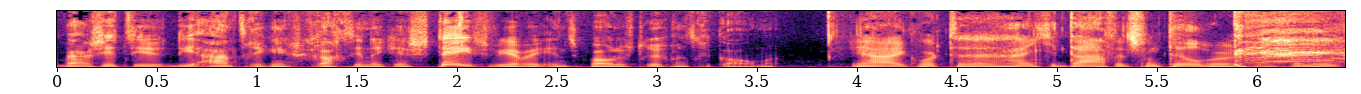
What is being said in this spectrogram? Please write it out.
waar zit die, die aantrekkingskracht in dat je steeds weer bij Interpolis terug bent gekomen? Ja, ik word uh, Heintje Davids van Tilburg genoemd.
